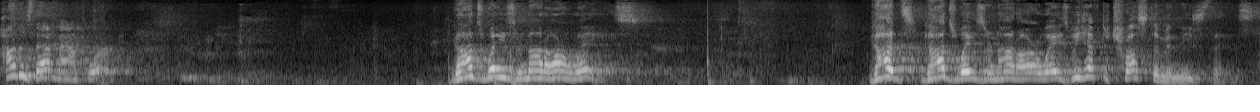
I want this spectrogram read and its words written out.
how does that math work? God's ways are not our ways. God's, God's ways are not our ways. We have to trust Him in these things.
